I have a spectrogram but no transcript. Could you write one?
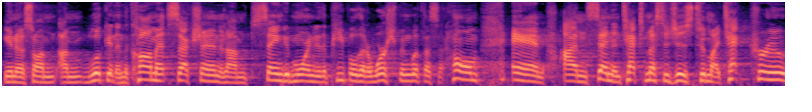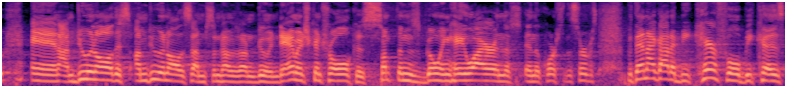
you know, so I'm, I'm looking in the comments section and I'm saying good morning to the people that are worshiping with us at home. And I'm sending text messages to my tech crew and I'm doing all this, I'm doing all this. I'm sometimes I'm doing damage control control because something's going haywire in the, in the course of the service. But then I got to be careful because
